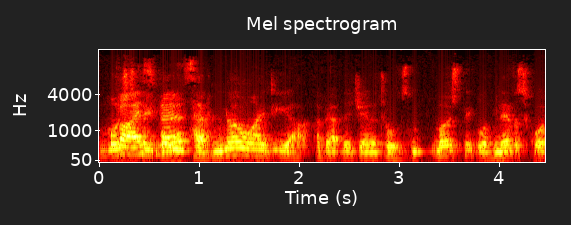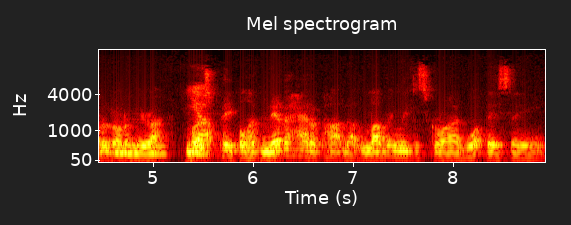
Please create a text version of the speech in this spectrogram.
most Vice people versa. have no idea about their genitals. Most people have never squatted on a mirror. Most people have never had a partner lovingly describe what they're seeing.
